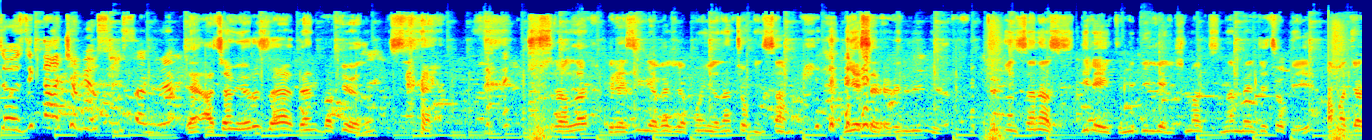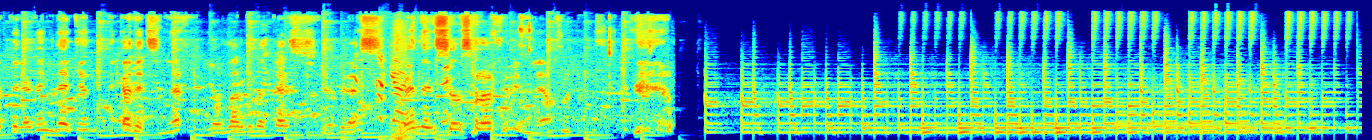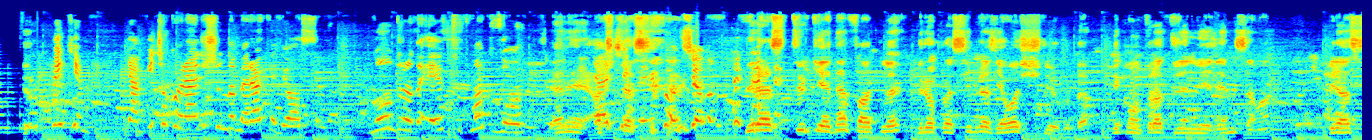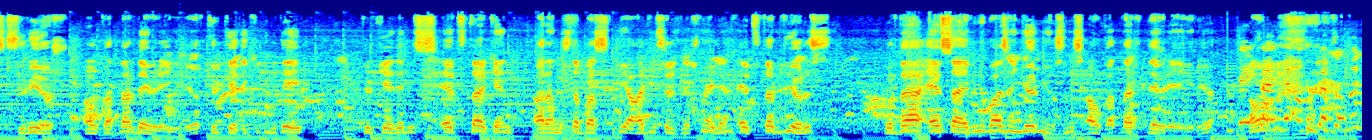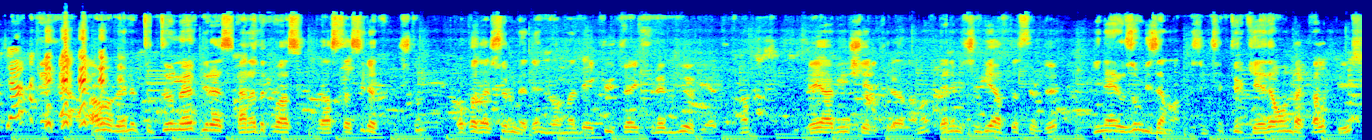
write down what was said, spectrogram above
Sözlük de açamıyorsunuz sanırım. Yani açamıyoruz da ben bakıyordum. Şu sıralar Brezilya ve Japonya'dan çok insan var. Niye sebebini bilmiyorum. Türk insan az. Dil eğitimi, dil gelişimi açısından bence çok iyi. Ama caddelerden giderken dikkat etsinler. Yollar burada ters işliyor biraz. ben de bir soru sorabilir miyim ya? Peki, yani birçok öğrenci şunu da merak ediyor aslında. Londra'da ev tutmak zor. Yani açıkçası konuşalım. biraz Türkiye'den farklı. Bürokrasi biraz yavaş işliyor burada. Bir kontrat düzenleyeceğimiz zaman biraz sürüyor. Avukatlar devreye giriyor. Türkiye'deki gibi değil. Türkiye'de biz ev tutarken aramızda basit bir adi sözleşmeyle ev tutabiliyoruz. Burada ev sahibini bazen görmüyorsunuz. Avukatlar devreye giriyor. Beyefendi avukat olunca Ama benim tuttuğum ev biraz tanıdık vas vasıtasıyla tutmuştum. O kadar sürmedi. Normalde 2-3 ay sürebiliyor bir yer tutmak veya bir iş yeri kiralamak. Benim için bir hafta sürdü. Yine uzun bir zaman bizim için. Türkiye'de 10 dakikalık bir iş.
